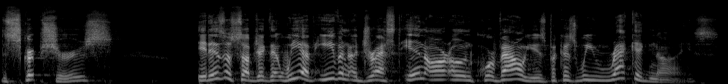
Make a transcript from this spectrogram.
the scriptures, it is a subject that we have even addressed in our own core values because we recognize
